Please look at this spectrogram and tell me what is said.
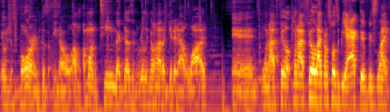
it was just boring because, you know, I'm, I'm on a team that doesn't really know how to get it out wide. And when I feel, when I feel like I'm supposed to be active, it's like,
